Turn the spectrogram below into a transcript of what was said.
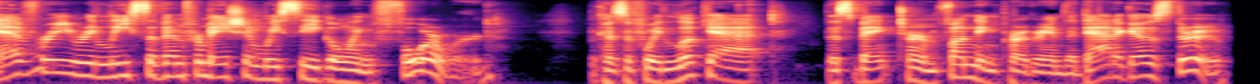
every release of information we see going forward, because if we look at this bank term funding program, the data goes through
